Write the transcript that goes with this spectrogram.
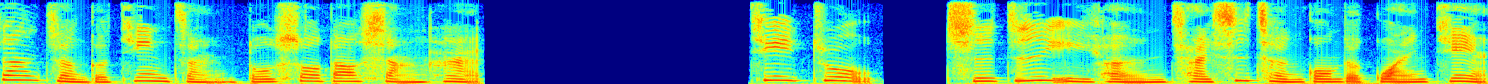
让整个进展都受到伤害。记住，持之以恒才是成功的关键。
